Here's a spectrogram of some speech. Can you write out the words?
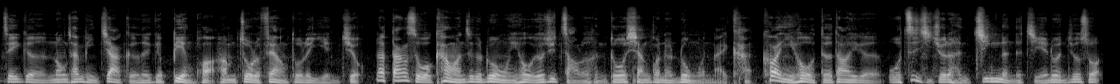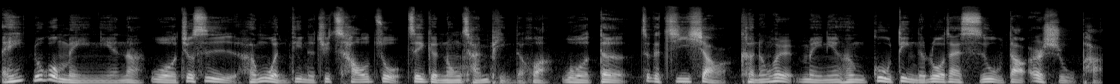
这个农产品价格的一个变化？他们做了非常多的研究。那当时我看完这个论文以后，我又去找了很多相关的。论文来看，看完以后我得到一个我自己觉得很惊人的结论，就是说，诶，如果每年呐、我就是很稳定的去操作这个农产品的话，我的这个绩效啊，可能会每年很固定的落在十五到二十五帕。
